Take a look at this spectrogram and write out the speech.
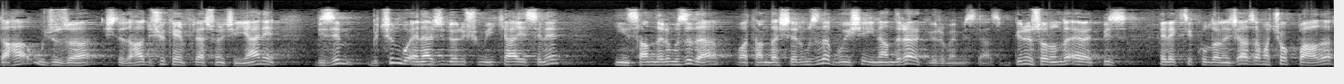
daha ucuza, işte daha düşük enflasyon için yani bizim bütün bu enerji dönüşümü hikayesini insanlarımızı da vatandaşlarımızı da bu işe inandırarak yürümemiz lazım. Günün sonunda evet biz elektrik kullanacağız ama çok pahalı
